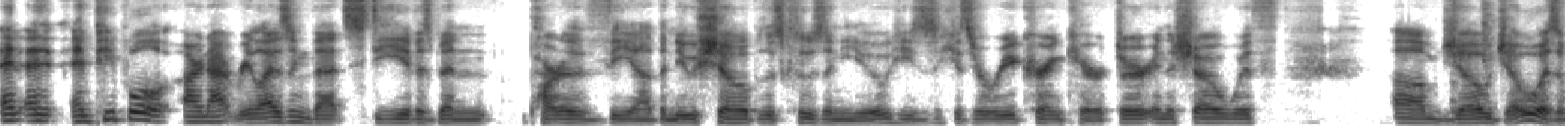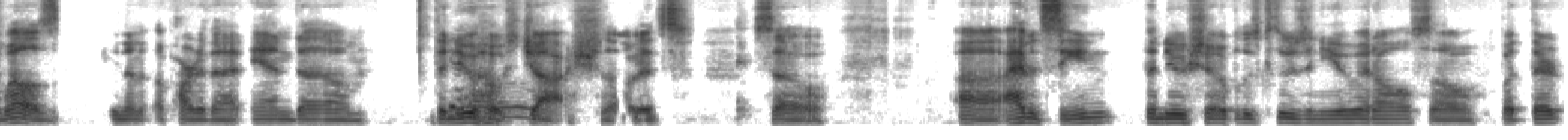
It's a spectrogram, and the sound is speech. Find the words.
and and and people are not realizing that Steve has been part of the uh, the new show Blues Clues and You. He's he's a recurring character in the show with um Joe Joe as well as you know a part of that, and um the new host Josh. So it's so uh, I haven't seen the new show Blues Clues and You at all. So, but there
